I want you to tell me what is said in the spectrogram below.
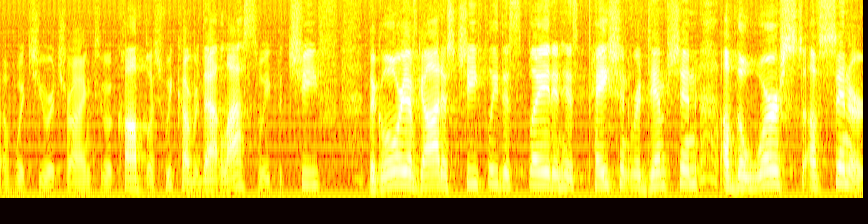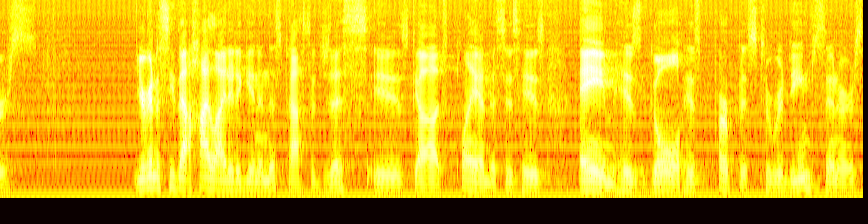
of which you are trying to accomplish. We covered that last week. The chief, the glory of God is chiefly displayed in his patient redemption of the worst of sinners. You're going to see that highlighted again in this passage. This is God's plan. This is his aim, his goal, his purpose to redeem sinners.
